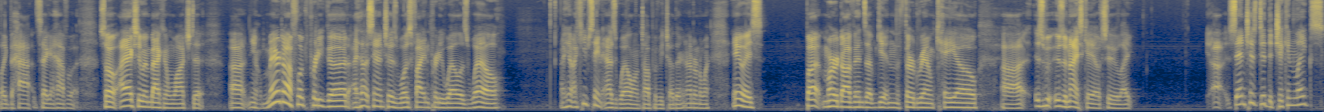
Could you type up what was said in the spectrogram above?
like the ha- second half of it. So I actually went back and watched it. Uh, you know, Muradov looked pretty good. I thought Sanchez was fighting pretty well as well. I, you know, I keep saying as well on top of each other. I don't know why. Anyways, but Muradov ends up getting the third round KO. Uh, it, was, it was a nice KO too. Like uh, Sanchez did the chicken legs.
